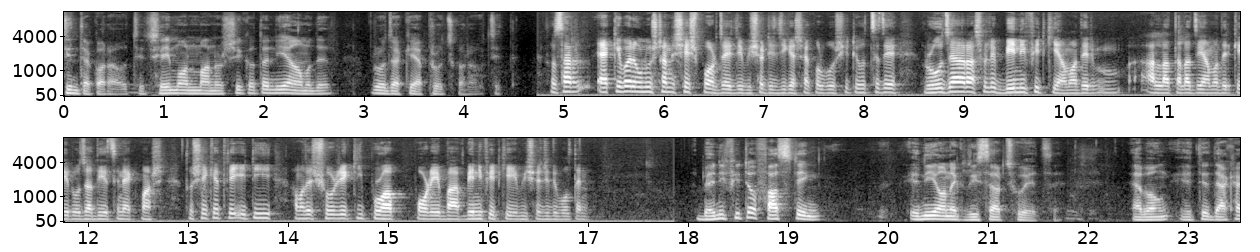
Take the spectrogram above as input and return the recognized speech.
চিন্তা করা উচিত। সেই মন মানসিকতা নিয়ে আমাদের রোজাকে অ্যাপ্রোচ করা উচিত। তো স্যার একেবারে অনুষ্ঠানের শেষ পর্যায়ে যে বিষয়টি জিজ্ঞাসা করব সেটি হচ্ছে যে রোজার আসলে বেনিফিট কি? আমাদের আল্লাহ তালা যে আমাদেরকে রোজা দিয়েছেন এক মাস তো সেক্ষেত্রে এটি আমাদের শরীরে কি প্রভাব পড়ে বা বেনিফিট কি এই বিষয়ে যদি বলতেন? বেনিফিট অফ ফাস্টিং এ নিয়ে অনেক রিসার্চ হয়েছে এবং এতে দেখা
